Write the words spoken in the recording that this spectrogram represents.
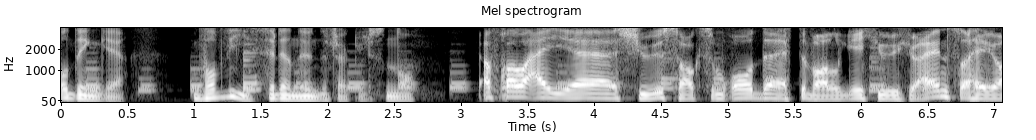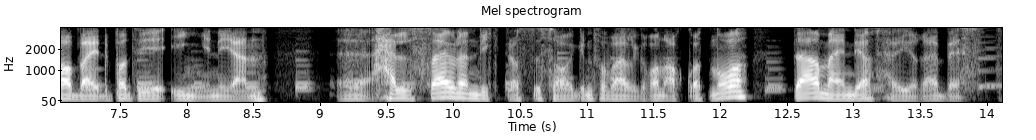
Og Dinge, hva viser denne undersøkelsen nå? Ja, Fra å eie sju saksområder etter valget i 2021, så har jo Arbeiderpartiet ingen igjen. Eh, helse er jo den viktigste saken for velgerne akkurat nå. Der mener de at Høyre er best.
